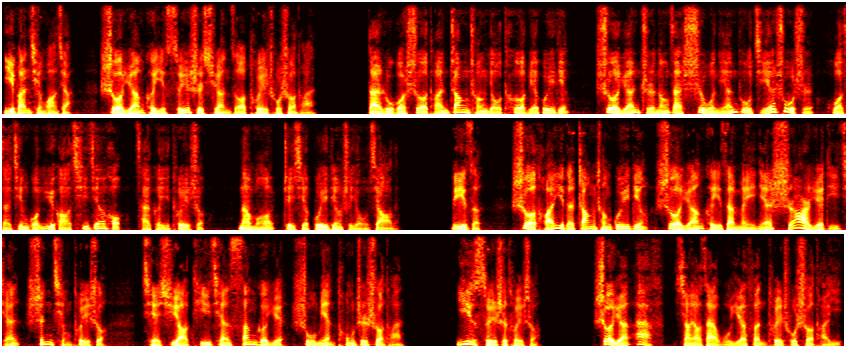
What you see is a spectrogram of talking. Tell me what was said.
一般情况下，社员可以随时选择退出社团，但如果社团章程有特别规定，社员只能在事务年度结束时或在经过预告期间后才可以退社，那么这些规定是有效的。例子：社团议的章程规定，社员可以在每年十二月底前申请退社，且需要提前三个月书面通知社团。一、随时退社，社员 F 想要在五月份退出社团 E，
